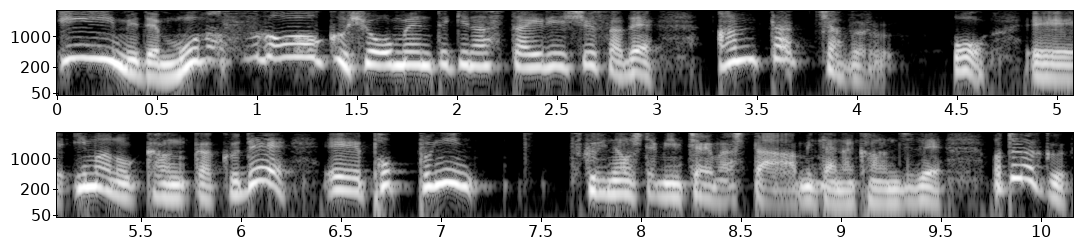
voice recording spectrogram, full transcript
いい意味でものすごく表面的なスタイリッシュさで、アンタッチャブルを、えー、今の感覚で、えー、ポップに作り直してみちゃいました、みたいな感じで、まあ、とにかく、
